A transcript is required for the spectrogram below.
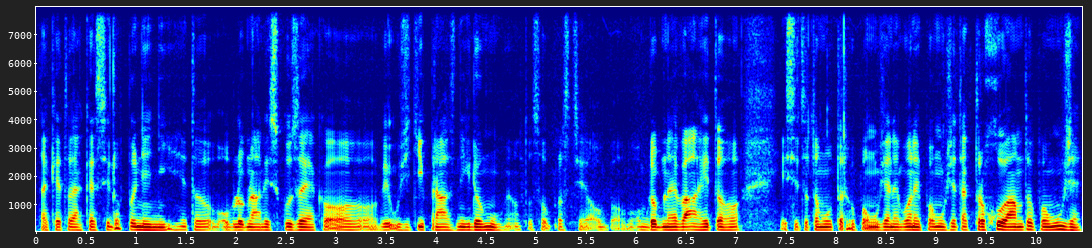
tak je to jakési doplnění, je to obdobná diskuze jako o využití prázdných domů, jo. to jsou prostě obdobné váhy toho, jestli to tomu trhu pomůže nebo nepomůže, tak trochu vám to pomůže,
